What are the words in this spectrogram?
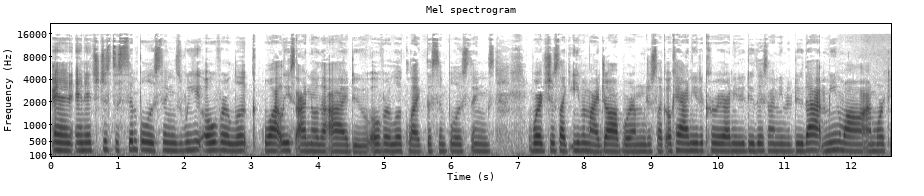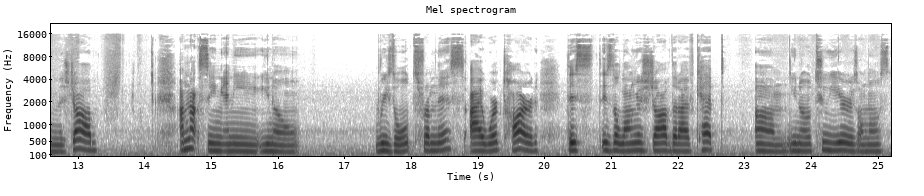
And and it's just the simplest things we overlook, well at least I know that I do, overlook like the simplest things where it's just like even my job where I'm just like, okay, I need a career, I need to do this, I need to do that. Meanwhile, I'm working this job. I'm not seeing any, you know, results from this. I worked hard. This is the longest job that I've kept, um, you know, two years almost.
